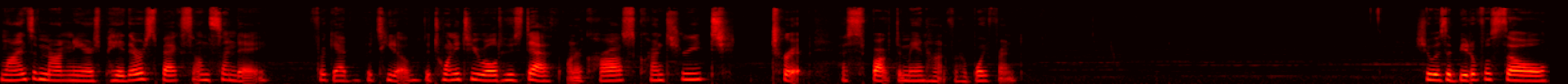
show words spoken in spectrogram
Lines of mountaineers paid their respects on Sunday for Gabby Petito, the 22 year old whose death on a cross country t- trip has sparked a manhunt for her boyfriend. She was a beautiful soul.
